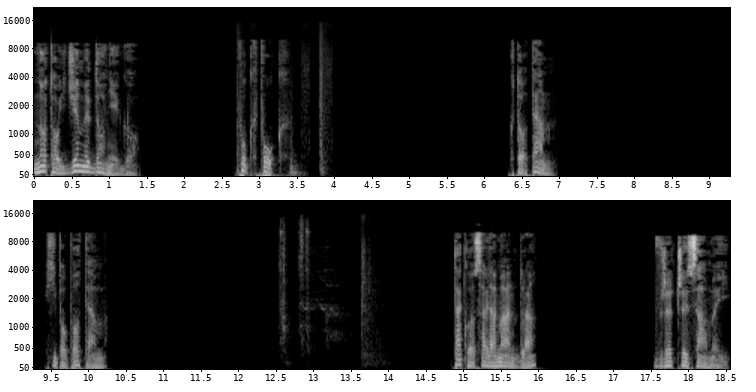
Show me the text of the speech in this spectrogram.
No to idziemy do niego. Puk puk. Kto tam? Hipopotam. Tako salamandra W rzeczy samej.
